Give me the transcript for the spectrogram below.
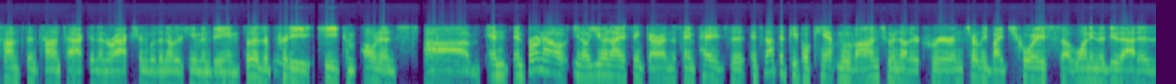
constant contact and interaction with another human being. So those are pretty key components um, and and burnout, you know, you and I, I think are on the same page that it's not that people can't move on to another career, and certainly by choice, uh, wanting to do that is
